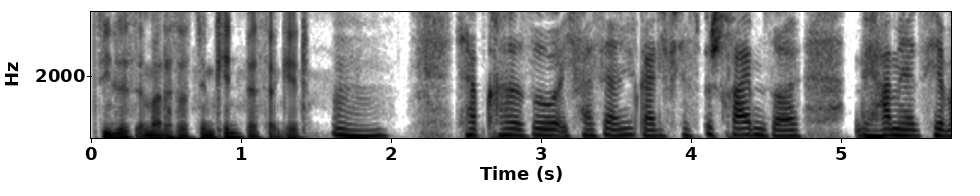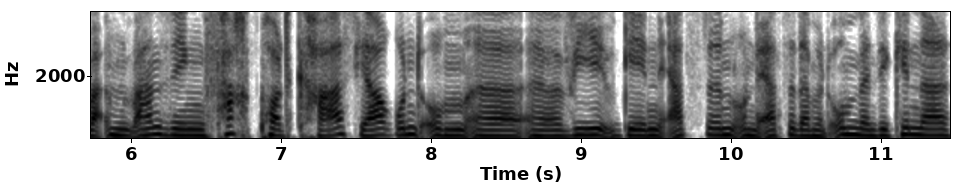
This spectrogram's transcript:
Ziel ist immer, dass es dem Kind besser geht. Mhm. Ich habe gerade so, ich weiß ja gar nicht, wie ich das beschreiben soll. Wir haben jetzt hier einen wahnsinnigen Fachpodcast, ja, rund um, äh, äh, wie gehen Ärztinnen und Ärzte damit um, wenn sie Kinder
